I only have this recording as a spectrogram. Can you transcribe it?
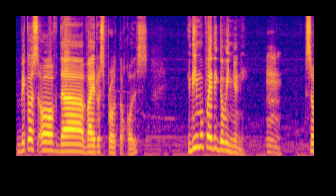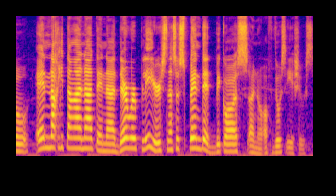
because of the virus protocols hindi mo pwede gawin yun eh Mm. So, and nakita nga natin na there were players na suspended because ano of those issues.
